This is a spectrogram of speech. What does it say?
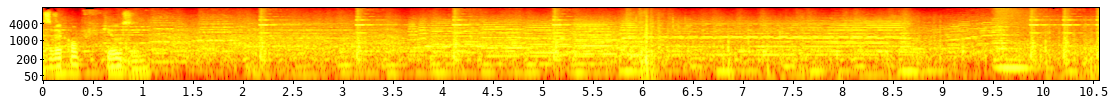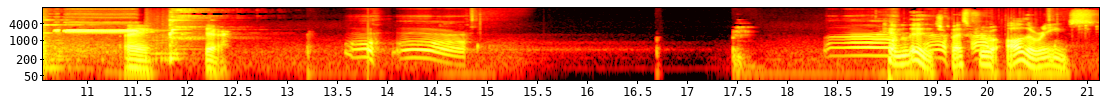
That's a bit confusing. Hey, there. can literally pass through all the rings.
